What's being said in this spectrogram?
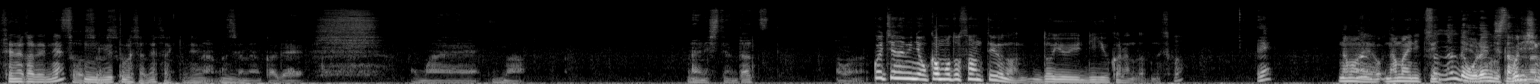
背中でね。そうそうそうん言ってましたね、さっきね。なんか背中で、お前、今、何してんだっつって。あこれちなみに岡本さんっていうのはどういう理由からなんですか？え？名前を、名前について。そなんでオレンジさんなんですか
